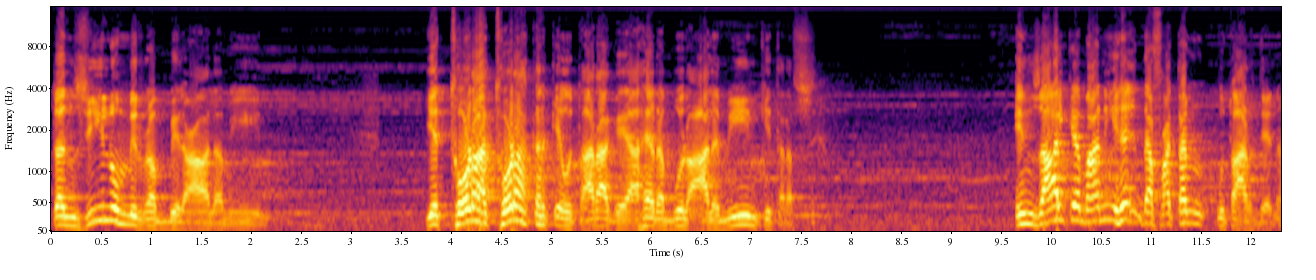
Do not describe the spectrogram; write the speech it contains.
تنزیل من رب العالمین۔ یہ تھوڑا تھوڑا کر کے اتارا گیا ہے رب العالمین کی طرف سے۔ انزال کے معنی ہے دفعتن اتار دینا۔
